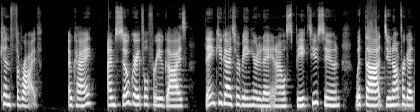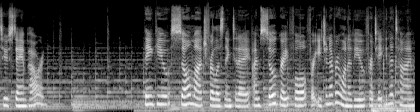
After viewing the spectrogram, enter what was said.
can thrive. Okay? I'm so grateful for you guys. Thank you guys for being here today, and I will speak to you soon. With that, do not forget to stay empowered. Thank you so much for listening today. I'm so grateful for each and every one of you for taking the time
